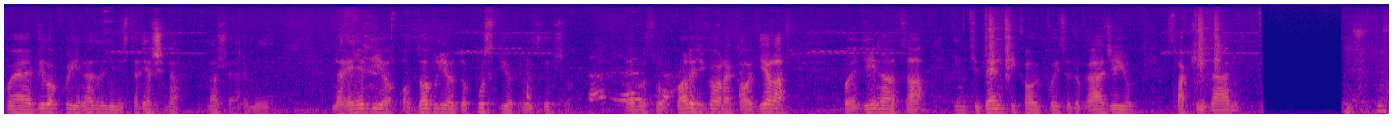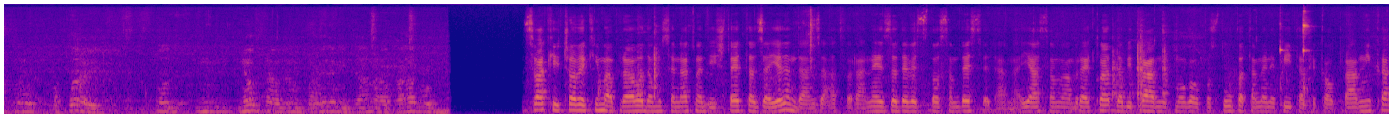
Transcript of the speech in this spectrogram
koja je bilo koji nadređeni starješina naše armije naredio, odobrio, dopustio ili slično. Nego su kvalifikovane kao dijela pojedinaca, incidenti kao koji se događaju svaki dan. Znači, od neopravdanom provedenih dana u Hagu Svaki čovjek ima pravo da mu se naknadi šteta za jedan dan zatvora, ne za 980 dana. Ja sam vam rekla da bi pravnik mogao postupati, a mene pitate kao pravnika,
